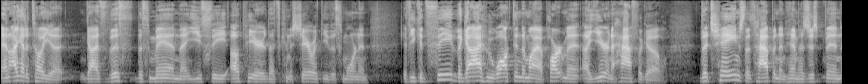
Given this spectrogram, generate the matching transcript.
And I got to tell you, guys, this, this man that you see up here that's going to share with you this morning, if you could see the guy who walked into my apartment a year and a half ago, the change that's happened in him has just been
